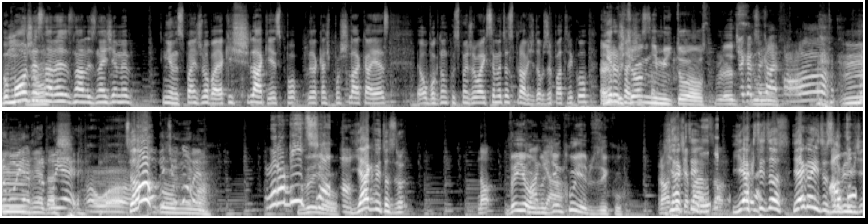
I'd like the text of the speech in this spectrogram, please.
bo może No. znale, znale, znajdziemy, nie wiem, SpongeBoba, jakiś szlak jest, po, jakaś poszlaka jest obok domku SpongeBoba i chcemy to sprawdzić, dobrze Patryku? Nie Ej, ruszaj się stąd. mi to z pleców. Czekaj, czekaj. O, Mm, próbuję, nie da próbuję. Ała. Co? O, wyciągnąłem. ma. Wy robicie. Wyjął. Jak wy to zro... No, Wyjął, no Magia. dziękuję, bzyku. Proszę Jak cię ty, bardzo. jak ty to, jak oni to Ale zrobili? to,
